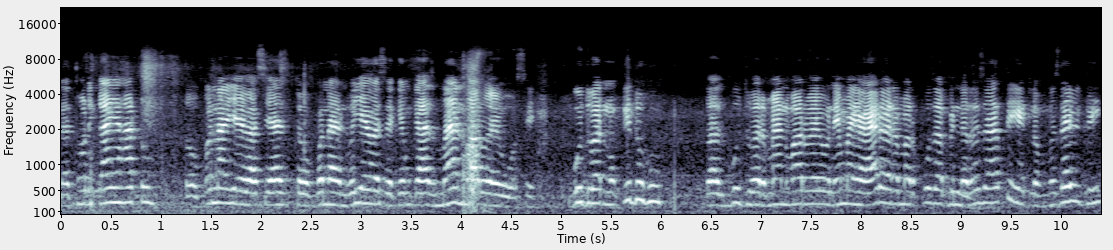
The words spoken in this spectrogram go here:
ને થોડીક અહીંયા હાટું. તો બનાવી આવ્યા છે આજ તો બનાવીને વહી આવ્યા છે. કેમ કે આજ માન વારો આવ્યો છે. બુધવારનું કીધું હું. તો આજ બુધવારે માન વારો આવ્યો ને એમાં હારે હારે પૂજા પૂજાબેનને રજા હતી એટલે મજા આવી ગઈ.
